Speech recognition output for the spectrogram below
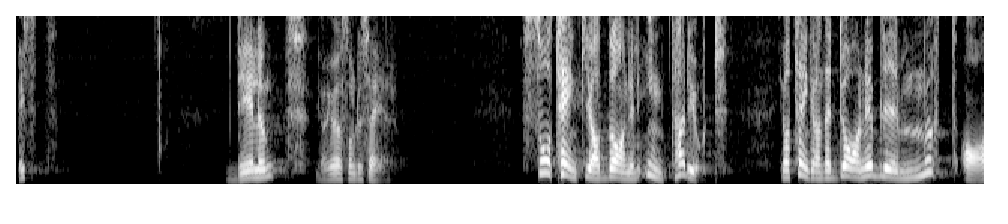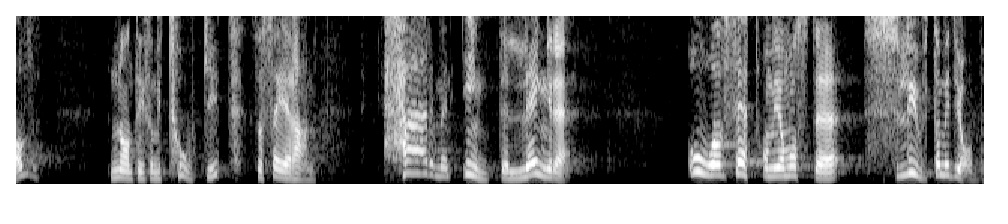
Visst, det är lugnt, jag gör som du säger. Så tänker jag att Daniel inte hade gjort. Jag tänker att när Daniel blir mött av någonting som är tokigt så säger han här men inte längre. Oavsett om jag måste sluta mitt jobb,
